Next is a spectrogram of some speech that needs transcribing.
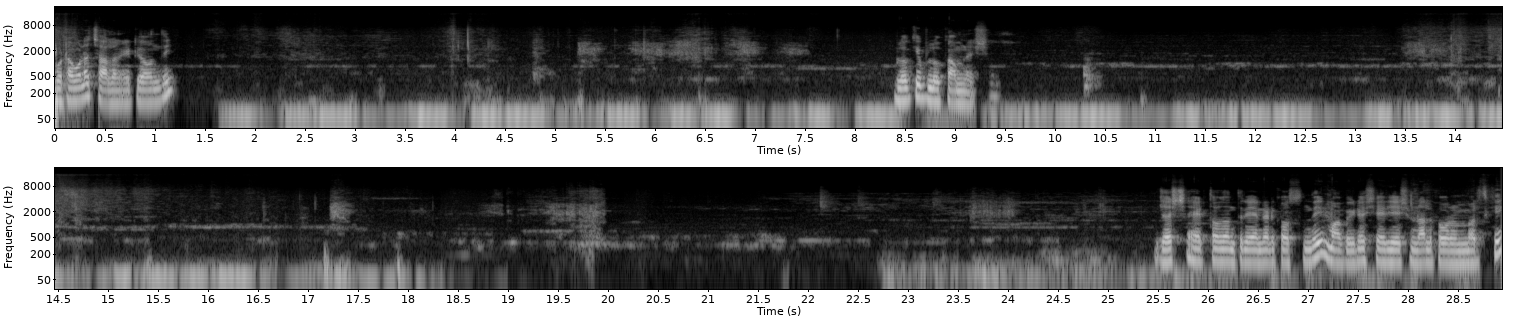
బుట్ట కూడా చాలా నీట్గా ఉంది. బ్లూకి blue combination. Just eight thousand three హండ్రెడ్కి వస్తుంది. మా వీడియో షేర్ చేసి ఉండాలి ఫోర్ మెంబర్స్కి.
